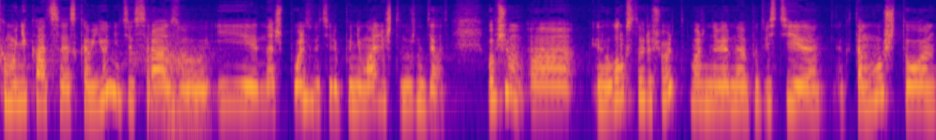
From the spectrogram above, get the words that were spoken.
коммуникация с комьюнити сразу, и наши пользователи понимали, что нужно делать. В общем, long story short, можно, наверное, подвести к тому, что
